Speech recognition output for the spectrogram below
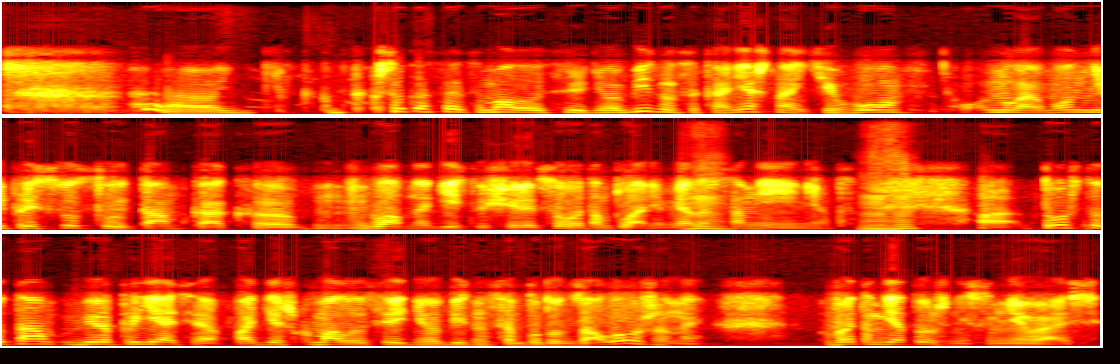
Э, что касается малого и среднего бизнеса, конечно, его, ну, он не присутствует там как э, главное действующее лицо в этом плане. У меня mm. даже сомнений нет. Mm-hmm. То, что там мероприятия в поддержку малого и среднего бизнеса будут заложены, в этом я тоже не сомневаюсь.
